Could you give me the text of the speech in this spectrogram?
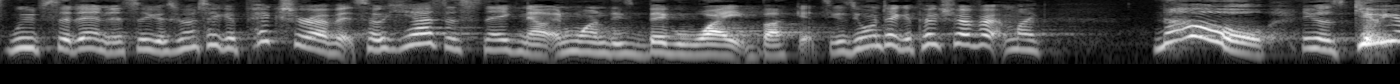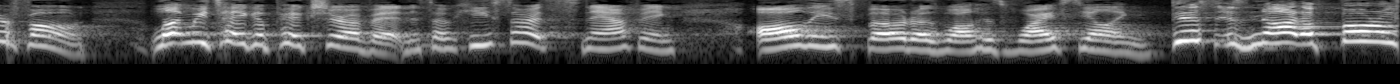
sweeps it in. And so he goes, You want to take a picture of it? So he has a snake now in one of these big white buckets. He goes, You want to take a picture of it? I'm like, No. He goes, Give me your phone. Let me take a picture of it. And so he starts snapping all these photos while his wife's yelling, This is not a photo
